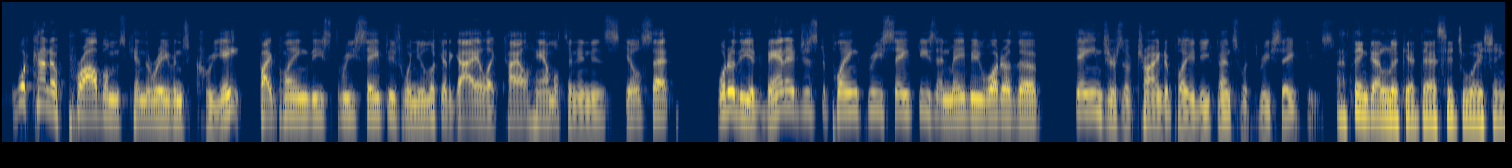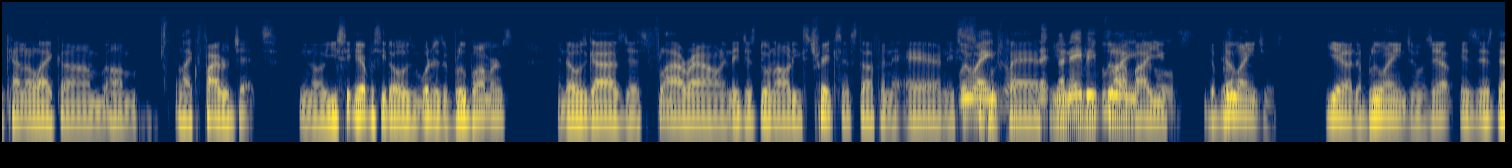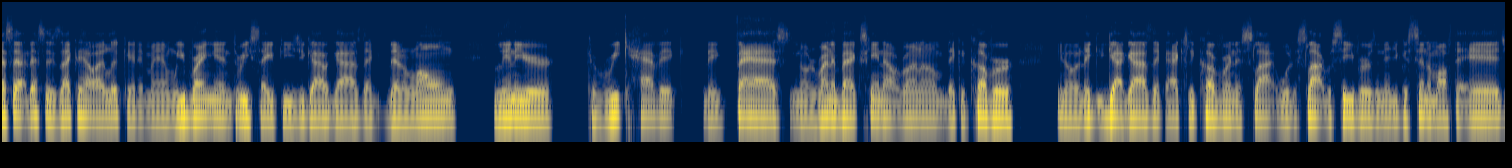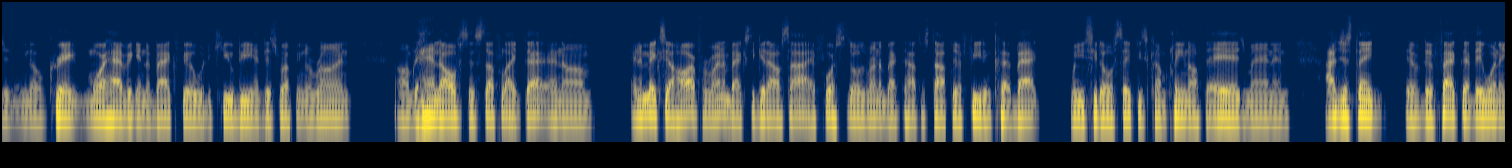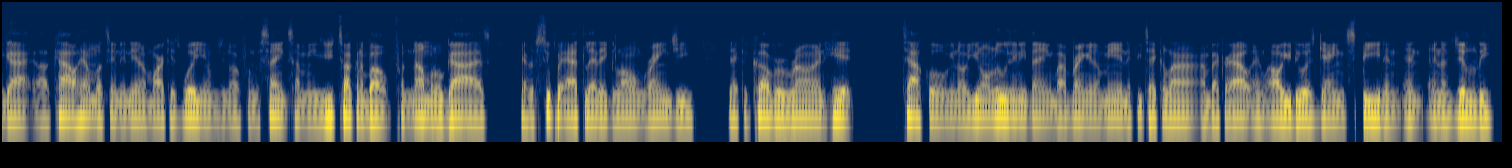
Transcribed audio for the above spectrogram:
what kind of problems can the Ravens create by playing these three safeties when you look at a guy like Kyle Hamilton and his skill set? What are the advantages to playing three safeties? And maybe what are the dangers of trying to play a defense with three safeties? I think I look at that situation kind of like um um like fighter jets. You know, you see you ever see those what is it, blue bombers? And those guys just fly around and they just doing all these tricks and stuff in the air and they blue super Angels. fast. The, the Navy Blue Angels. By you. The Blue yep. Angels. Yeah, the Blue Angels. Yep, is just that's that's exactly how I look at it, man. When you bring in three safeties, you got guys that that are long, linear, could wreak havoc. They fast. You know, the running backs can't outrun them. They could cover you know, they you got guys that actually cover in the slot with the slot receivers, and then you can send them off the edge and you know create more havoc in the backfield with the QB and disrupting the run, um, the handoffs and stuff like that. And um, and it makes it hard for running backs to get outside. It forces those running backs to have to stop their feet and cut back when you see those safeties come clean off the edge, man. And I just think if the fact that they went and got uh, Kyle Hamilton and then Marcus Williams, you know, from the Saints. I mean, you're talking about phenomenal guys that are super athletic, long rangy, that could cover, run, hit, tackle, you know, you don't lose anything by bringing them in if you take a linebacker out, and all you do is gain speed and and, and agility.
